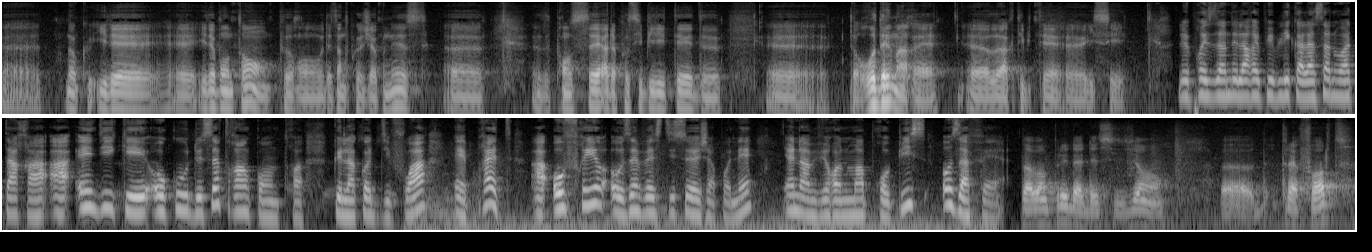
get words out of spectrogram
Euh, donc il est, il est bon temps pour les entreprises japonaises euh, de penser à la possibilité de, de redémarrer leur activité ici. Le président de la République, Alassane Ouattara, a indiqué au cours de cette rencontre que la Côte d'Ivoire est prête à offrir aux investisseurs japonais un environnement propice aux affaires. Nous avons pris des décisions euh, très fortes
